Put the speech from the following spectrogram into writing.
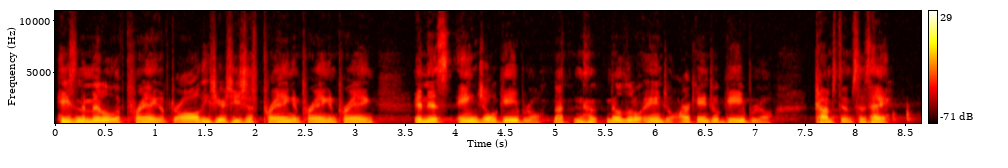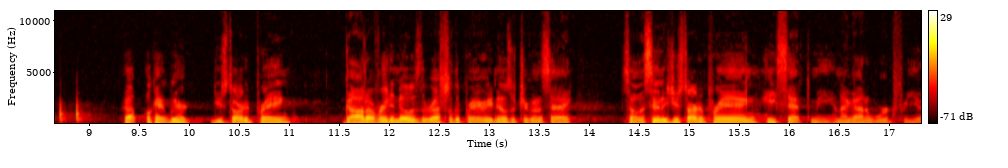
He's in the middle of praying. After all these years, he's just praying and praying and praying. And this angel Gabriel, not no, no little angel, Archangel Gabriel, comes to him and says, Hey, yep, okay, we heard you started praying. God already knows the rest of the prayer. He knows what you're going to say. So as soon as you started praying, he sent me, and I got a word for you.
